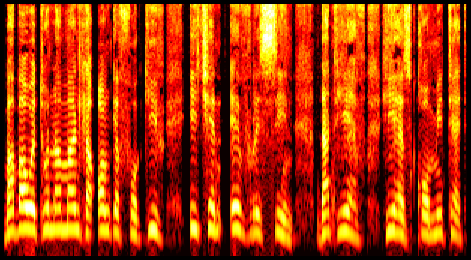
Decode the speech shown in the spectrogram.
Baba wethu namandla onke forgive each and every sin that he have he has committed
